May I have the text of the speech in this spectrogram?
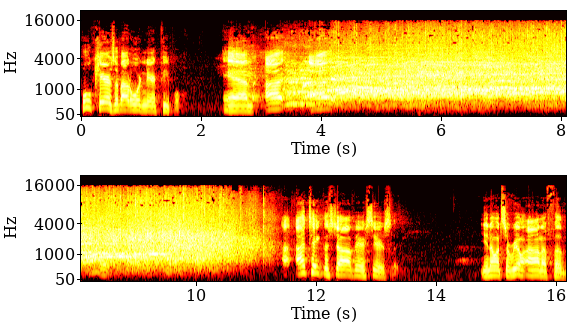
who cares about ordinary people? And I, I, I, take this job very seriously. You know, it's a real honor for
